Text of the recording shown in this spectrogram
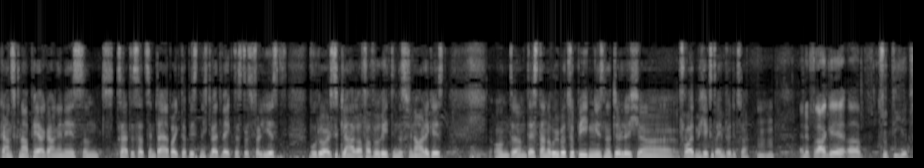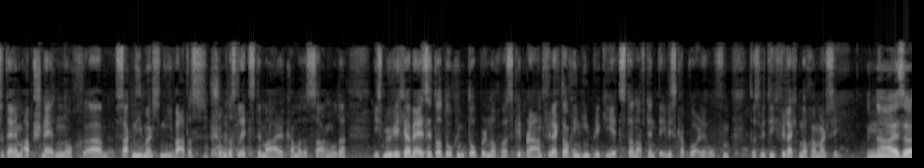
ganz knapp hergegangen ist und zweiter Satz im Tiebreak, da bist nicht weit weg, dass du das verlierst, wo du als klarer Favorit in das Finale gehst. Und ähm, das dann rüber zu biegen, ist natürlich, äh, freut mich extrem für die zwei. Mhm. Eine Frage äh, zu dir, zu deinem Abschneiden noch. Äh, sag niemals nie, war das schon das letzte Mal, kann man das sagen? Oder ist möglicherweise da doch im Doppel noch was geplant, vielleicht auch im Hinblick jetzt dann auf den Davis Cup, wo alle hoffen, dass wir dich vielleicht noch einmal sehen? Na, also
